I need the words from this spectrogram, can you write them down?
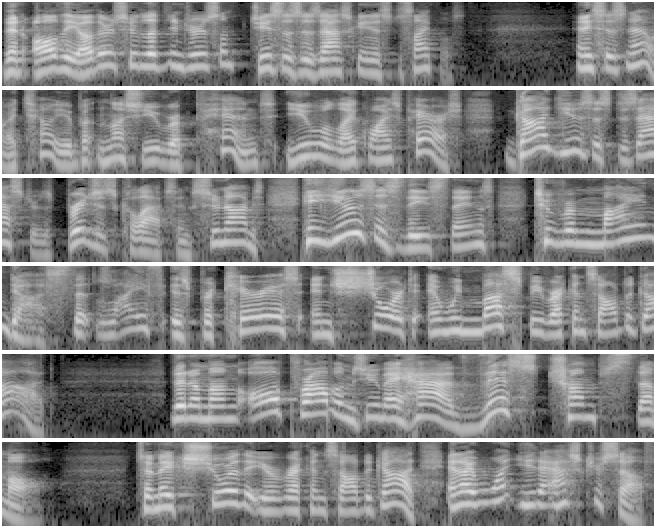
than all the others who lived in Jerusalem? Jesus is asking his disciples. And he says, No, I tell you, but unless you repent, you will likewise perish. God uses disasters, bridges collapsing, tsunamis. He uses these things to remind us that life is precarious and short, and we must be reconciled to God. That among all problems you may have, this trumps them all to make sure that you're reconciled to God. And I want you to ask yourself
